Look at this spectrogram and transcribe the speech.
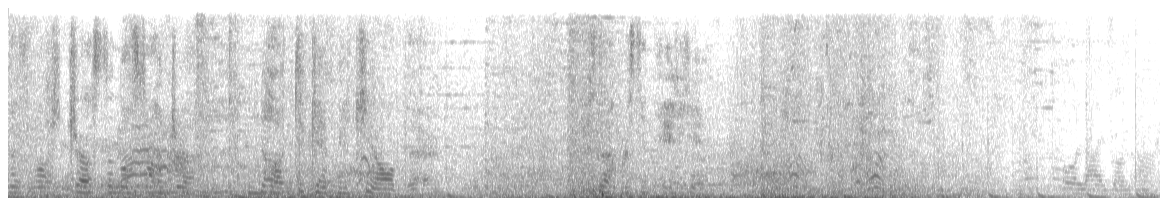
But a lot has lost trust in Lissandra not to get me killed there. Because I was an idiot. All eyes on us.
